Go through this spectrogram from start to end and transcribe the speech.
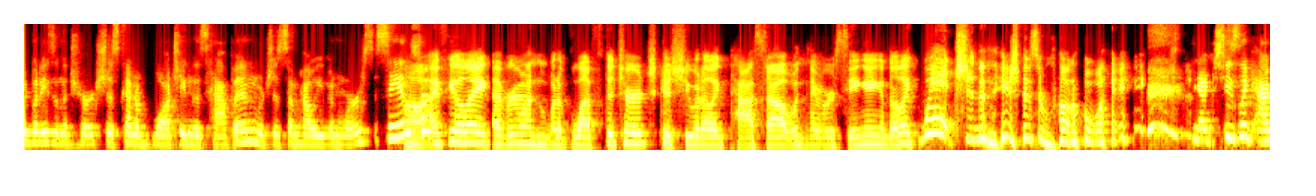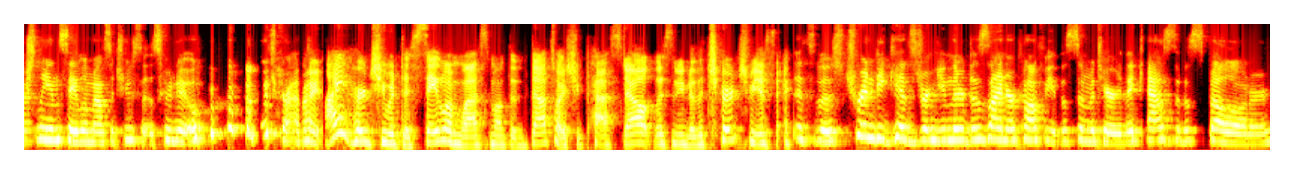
everybody's in the church just kind of watching this happen, which is somehow even worse. Sam Uh, I feel like everyone would have left the church because she would have like passed out when they were singing, and they're like witch, and then they just run away. yeah, she's like actually in Salem, Massachusetts. Who knew? Witchcraft. right. I heard she went to Salem last month, and that's why she passed out listening to the church music. It's those trendy kids drinking their designer coffee at the cemetery. They casted a spell on her.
